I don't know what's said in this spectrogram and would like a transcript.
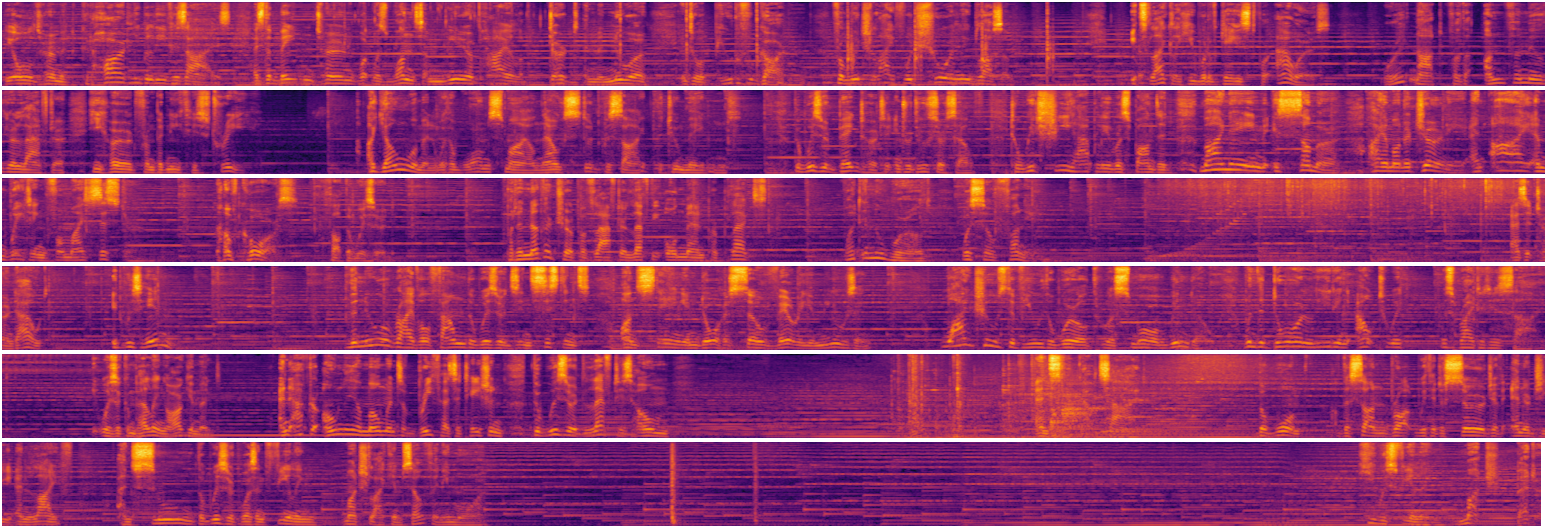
The old hermit could hardly believe his eyes as the maiden turned what was once a mere pile of dirt and manure into a beautiful garden from which life would surely blossom. It's likely he would have gazed for hours, were it not for the unfamiliar laughter he heard from beneath his tree. A young woman with a warm smile now stood beside the two maidens. The wizard begged her to introduce herself, to which she happily responded, My name is Summer. I am on a journey, and I am waiting for my sister. Of course, thought the wizard. But another chirp of laughter left the old man perplexed. What in the world was so funny? As it turned out, it was him. The new arrival found the wizard's insistence on staying indoors so very amusing. Why choose to view the world through a small window when the door leading out to it was right at his side? It was a compelling argument, and after only a moment of brief hesitation, the wizard left his home and stepped outside. The warmth of the sun brought with it a surge of energy and life, and soon the wizard wasn't feeling much like himself anymore. He was feeling much better.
